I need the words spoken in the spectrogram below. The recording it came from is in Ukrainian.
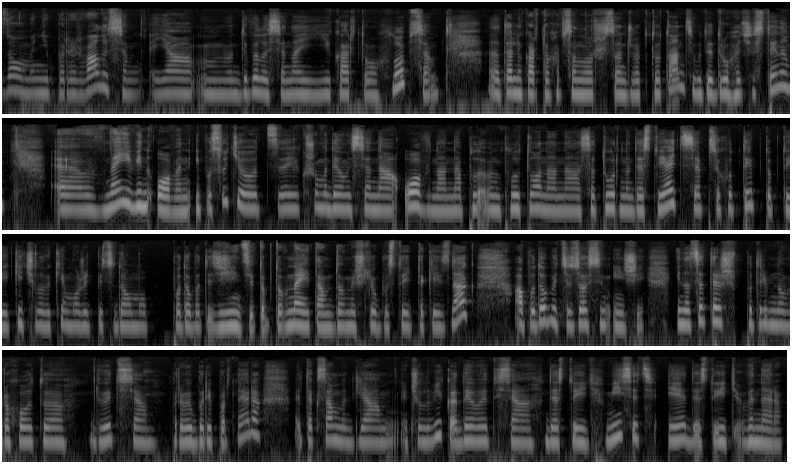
Знову мені перервалося. Я дивилася на її карту хлопця, натальну карту Хавсанлор Санджак Тутан, це буде друга частина. Е, В неї він овен. І по суті, от, якщо ми дивимося на Овна, на Пл- Плутона, на Сатурна, де стоять, це психотип, тобто які чоловіки можуть підсвідомо подобатись жінці. Тобто в неї там в домі шлюбу стоїть такий знак, а подобається зовсім інший. І на це теж потрібно враховувати, дивитися при виборі партнера. Так само для чоловіка дивитися, де стоїть місяць і де стоїть Венера.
